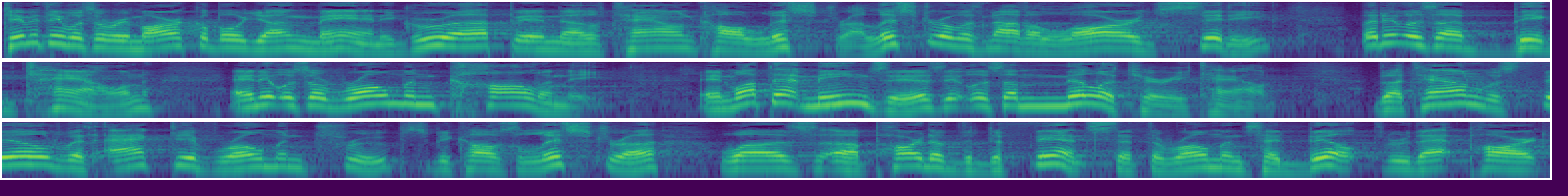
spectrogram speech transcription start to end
Timothy was a remarkable young man. He grew up in a town called Lystra. Lystra was not a large city, but it was a big town, and it was a Roman colony. And what that means is it was a military town. The town was filled with active Roman troops because Lystra was a part of the defense that the Romans had built through that part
